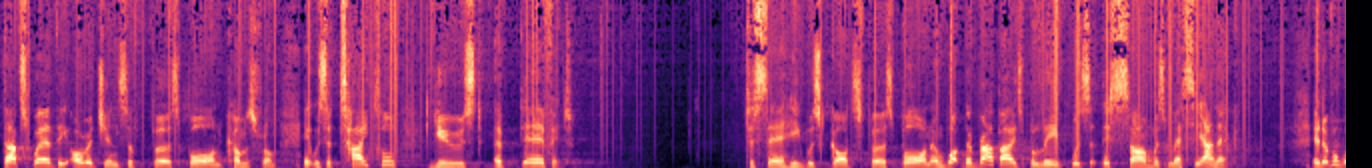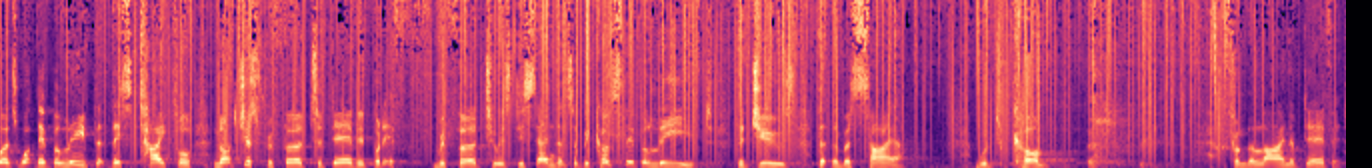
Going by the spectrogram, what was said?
That's where the origins of firstborn comes from. It was a title used of David to say he was God's firstborn. And what the rabbis believed was that this psalm was messianic. In other words, what they believed that this title not just referred to David, but it referred to his descendants. And because they believed, the Jews, that the Messiah would come from the line of David,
